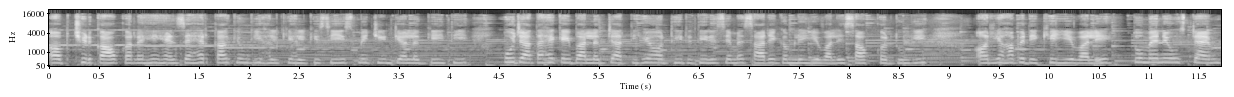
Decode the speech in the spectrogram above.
अब छिड़काव कर रहे हैं जहर का, क्योंकि हल्की हल्की सी इसमें चींटियाँ लग गई थी। हो जाता है, कई बार लग जाती है और धीरे धीरे से मैं सारे गमले ये वाले साफ़ कर दूँगी। और यहाँ पर देखिए ये वाले तो मैंने उस टाइम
